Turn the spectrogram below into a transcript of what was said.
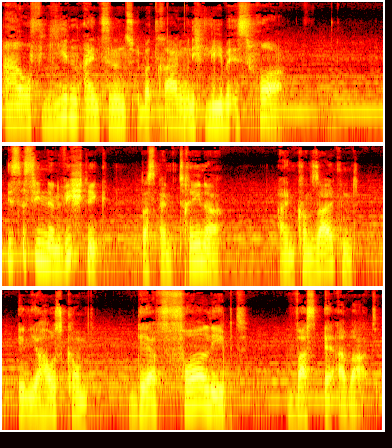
auf jeden Einzelnen zu übertragen und ich lebe es vor. Ist es Ihnen denn wichtig, dass ein Trainer, ein Consultant in Ihr Haus kommt, der vorlebt, was er erwartet?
